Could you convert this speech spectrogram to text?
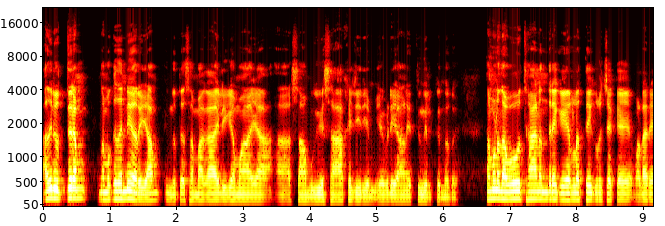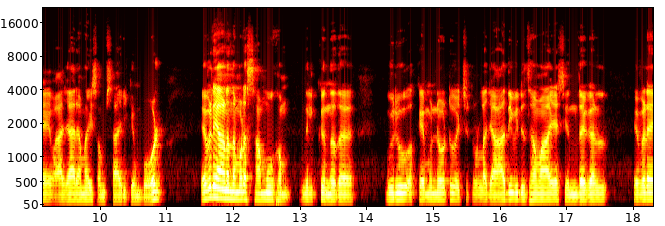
അതിനുത്തരം നമുക്ക് തന്നെ അറിയാം ഇന്നത്തെ സമകാലികമായ സാമൂഹിക സാഹചര്യം എവിടെയാണ് എത്തി നിൽക്കുന്നത്. നമ്മൾ നവോത്ഥാനന്തര കേരളത്തെക്കുറിച്ചൊക്കെ വളരെ വാചാരമായി സംസാരിക്കുമ്പോൾ എവിടെയാണ് നമ്മുടെ സമൂഹം നിൽക്കുന്നത്? ഗുരു ഒക്കെ മുന്നോട്ട് വെച്ചിട്ടുള്ള ജാതി വിരുദ്ധമായ ചിന്തകൾ എവിടെ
